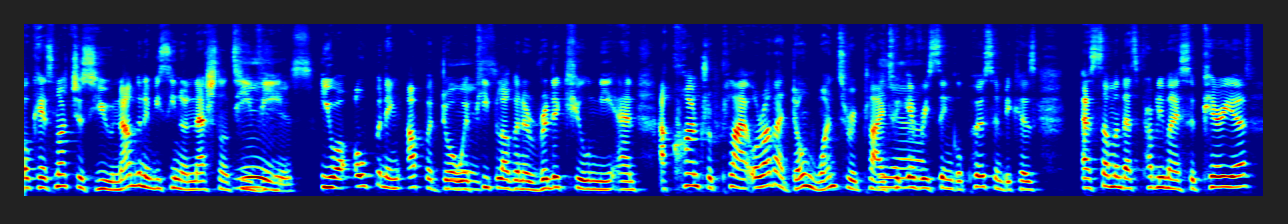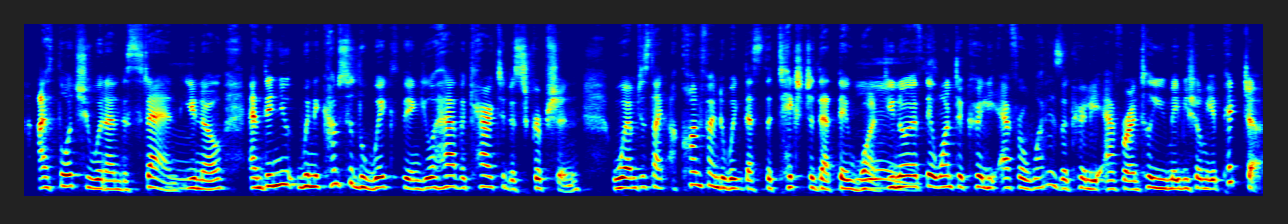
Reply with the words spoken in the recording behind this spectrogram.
okay, it's not just you. Now I'm going to be seen on national TV. Yes. You are opening up a door where people are going to ridicule me and I can't reply, or rather, I don't want to reply to every single person because as someone that's probably my superior, I thought you would understand, Mm. you know? And then you, when it comes to the wig thing, you'll have a character description where I'm just like, I can't find a wig that's the texture that they want. You know, if they want a curly afro, what is a curly afro until you maybe show me a picture?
